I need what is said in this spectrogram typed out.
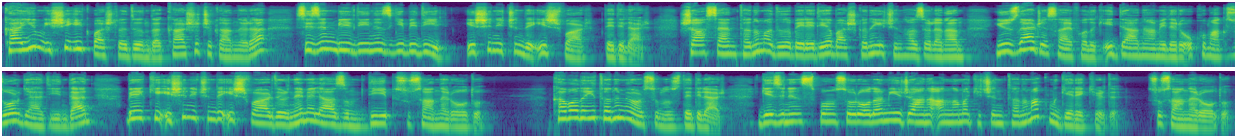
Kayyım işi ilk başladığında karşı çıkanlara sizin bildiğiniz gibi değil, işin içinde iş var dediler. Şahsen tanımadığı belediye başkanı için hazırlanan yüzlerce sayfalık iddianameleri okumak zor geldiğinden belki işin içinde iş vardır neme lazım deyip susanlar oldu. Kavala'yı tanımıyorsunuz dediler. Gezi'nin sponsoru olamayacağını anlamak için tanımak mı gerekirdi?'' Susanlar oldu.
